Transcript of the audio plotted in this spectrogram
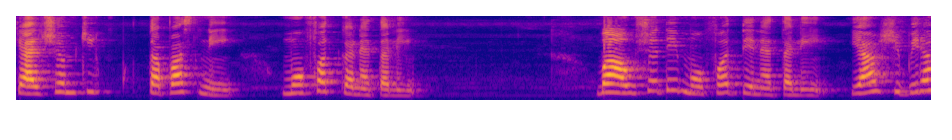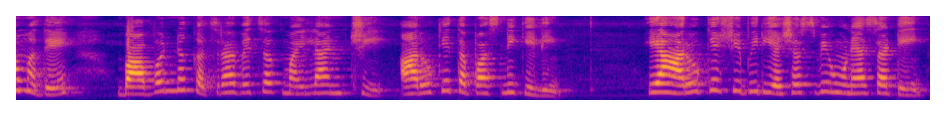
कॅल्शियमची तपासणी मोफत करण्यात आली व औषधे मोफत देण्यात आली. या शिबिरामध्ये बावन्न कचरा वेचक महिलांची आरोग्य तपासणी केली. हे आरोग्य शिबिर यशस्वी होण्यासाठी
